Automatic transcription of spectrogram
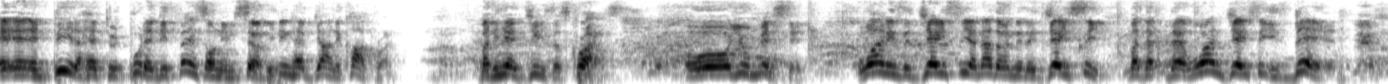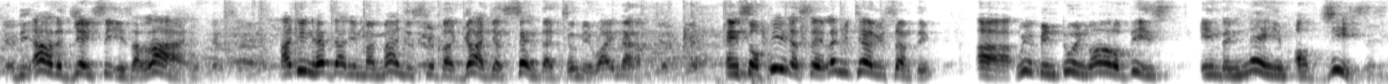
And, Peter had to put a defense on himself. He didn't have Johnnie Cochran, but he had Jesus Christ. Oh, you missed it. One is a JC, another one is a JC. But the, the one JC is dead. The other JC is alive. I didn't have that in my manuscript, but God just sent that to me right now. And so Peter said, Let me tell you something. Uh, we've been doing all of this in the name of Jesus.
